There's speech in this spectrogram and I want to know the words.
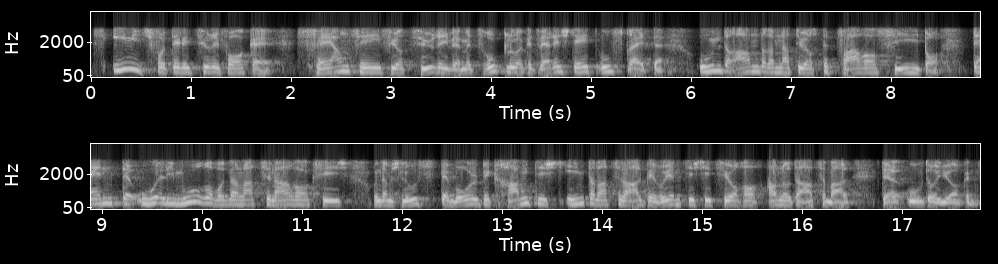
das Image von Tele Zürich vorgegeben. Fernsehen für Zürich, wenn man zurückschaut, wer ist dort auftreten? Unter anderem natürlich der Pfarrer Sieber, dann der Ueli Maurer, der der Nationalrat war und am Schluss der wohl bekannteste, international berühmteste Zürcher, auch noch dazu mal, der Udo Jürgens.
